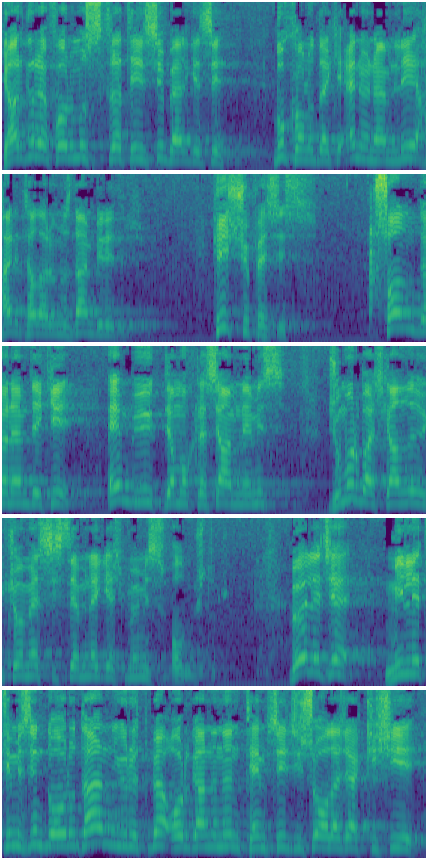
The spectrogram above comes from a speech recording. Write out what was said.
Yargı reformu stratejisi belgesi bu konudaki en önemli haritalarımızdan biridir. Hiç şüphesiz son dönemdeki en büyük demokrasi hamlemiz Cumhurbaşkanlığı hükümet sistemine geçmemiz olmuştur. Böylece milletimizin doğrudan yürütme organının temsilcisi olacak kişiyi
